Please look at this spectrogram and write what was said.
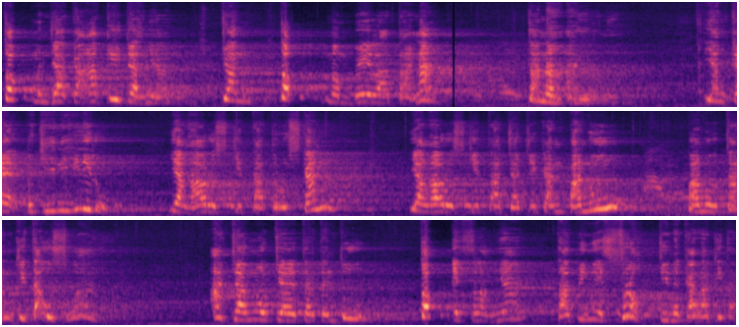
top menjaga akidahnya dan top membela tanah tanah airnya yang kayak begini ini loh yang harus kita teruskan yang harus kita jadikan panu panutan kita uswah. Ada model tertentu top Islamnya tapi ngesroh di negara kita.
